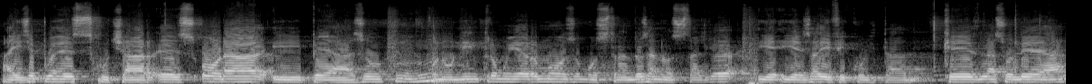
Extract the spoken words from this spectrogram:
Ahí se puede escuchar, es hora y pedazo hermoso, con un intro muy hermoso, mostrando esa nostalgia y, y esa dificultad que es la soledad,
